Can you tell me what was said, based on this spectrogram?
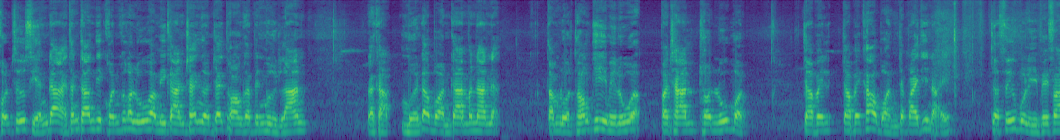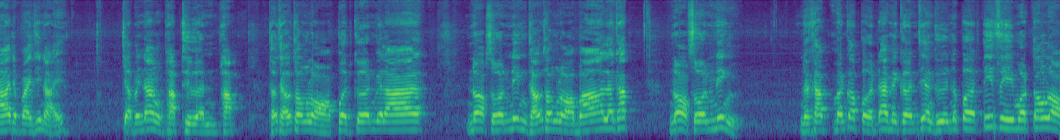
คนซื้อเสียงได้ทั้งๆที่คนก็รู้ว่ามีการใช้เงินใช้ทองกันเป็นหมื่นล้าน นะครับเหมือนกับบ่อนการพนันน่ะตำรวจท้องที่ไม่รู้ประชาชนรู้หมด จะไปจะไปเข้าบ่อนจะไปที่ไหน จะซื้อบุหรี่ไฟฟ้าจะไปที่ไหน จะไปนั่งผับเถื่อนผับแถวแถวทองหล่อเปิดเกินเวลานอกโซนนิ่งแถวทองหล่อบาร์แล้วครับ นอกโซนนิ่งนะครับ มันก็เปิดได้ไม่เกินเที่ยงคืนเปิดตีสี่หมดทองหล่อ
